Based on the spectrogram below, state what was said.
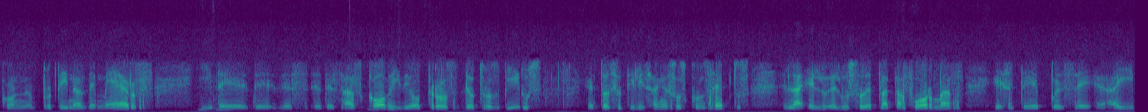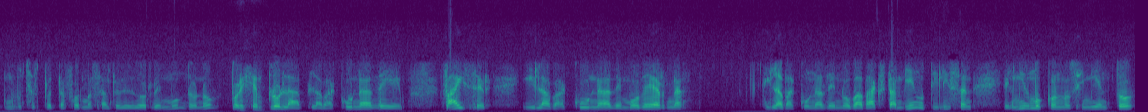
con proteínas de MERS y de, de, de, de SARS-CoV y de otros, de otros virus. Entonces utilizan esos conceptos. El, uso de plataformas este pues eh, hay muchas plataformas alrededor del mundo no por ejemplo la, la vacuna de Pfizer y la vacuna de Moderna y la vacuna de Novavax también utilizan el mismo conocimiento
